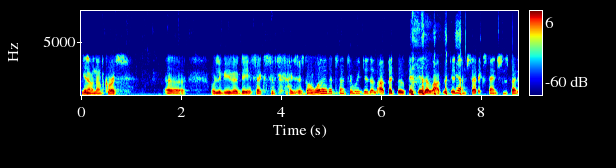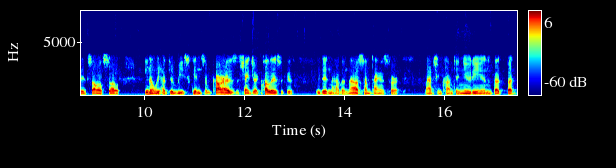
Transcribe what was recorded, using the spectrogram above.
you know, and of course, uh, Olivier, the effects supervisor, is going, well, that's not true. We did a lot, but they did a lot. We did Yeah. some set extensions, but it's also, you know, we had to reskin some cars, change our colors because we didn't have enough sometimes for matching continuity. And but but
